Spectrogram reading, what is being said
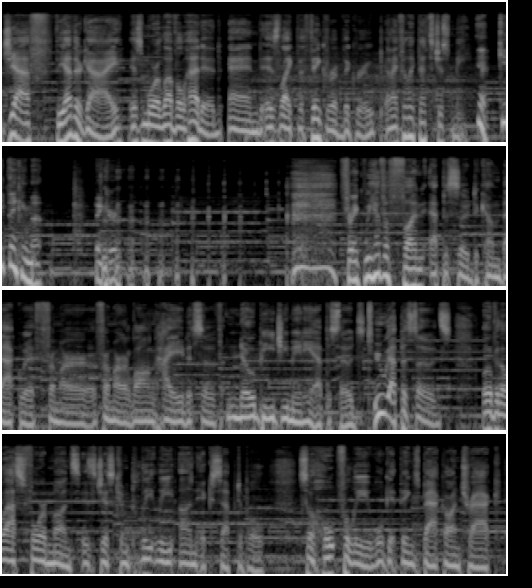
Jeff, the other guy, is more level headed and is like the thinker of the group. And I feel like that's just me. Yeah, keep thinking that, thinker. Frank, we have a fun episode to come back with from our from our long hiatus of no VG Mania episodes. Two episodes over the last four months is just completely unacceptable. So hopefully we'll get things back on track.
